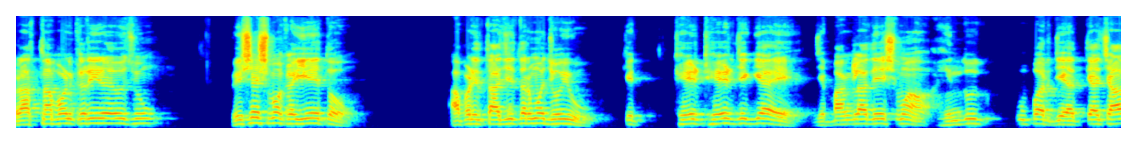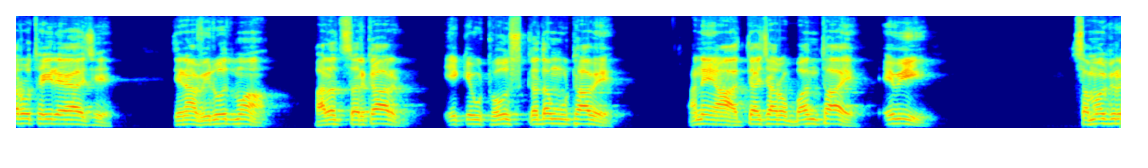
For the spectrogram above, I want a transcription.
પ્રાર્થના પણ કરી રહ્યો છું. વિશેષમાં કહીએ તો આપણે તાજેતરમાં જોયું કે ઠેર ઠેર જગ્યાએ જે બાંગ્લાદેશમાં હિન્દુ ઉપર જે અત્યાચારો થઈ રહ્યા છે, તેના વિરોધમાં ભારત સરકાર એક એવું ઠોસ કદમ ઉઠાવે અને આ અત્યાચારો બંધ થાય એવી સમગ્ર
